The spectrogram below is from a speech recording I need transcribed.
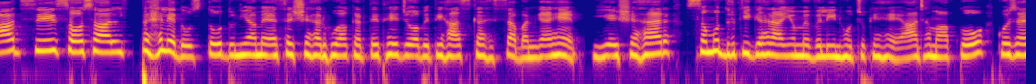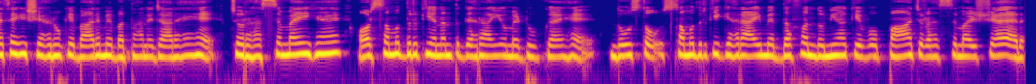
आज से सौ साल पहले दोस्तों, दुनिया में ऐसे शहर हुआ करते थे जो अब इतिहास का हिस्सा बन गए हैं। ये शहर समुद्र की गहराइयों में विलीन हो चुके हैं। आज हम आपको कुछ ऐसे ही शहरों के बारे में बताने जा रहे हैं जो रहस्यमयी हैं और समुद्र की अनंत गहराइयों में डूब गए हैं। दोस्तों, समुद्र की गहराई में दफन दुनिया के वो पाँच रहस्यमय शहर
